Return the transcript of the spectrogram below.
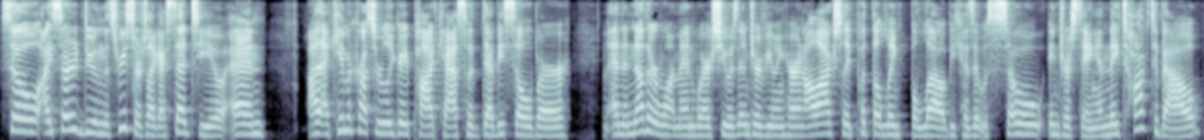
So I started doing this research, like I said to you. And I came across a really great podcast with Debbie Silber and another woman where she was interviewing her. And I'll actually put the link below because it was so interesting. And they talked about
